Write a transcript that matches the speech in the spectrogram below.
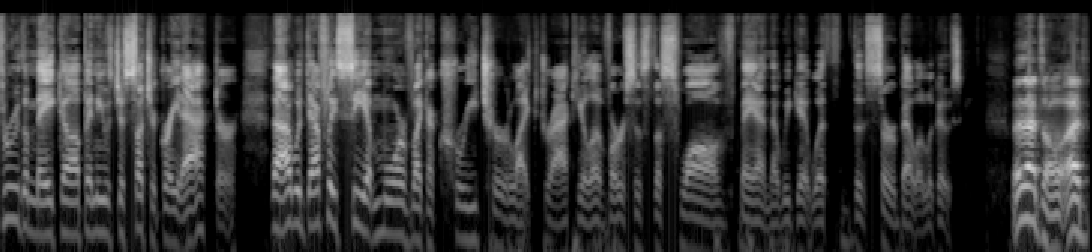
through the makeup, and he was just such a great actor that I would definitely see it more of like a creature like Dracula versus the suave man that we get with the Sir Bela Lugosi. But that's all. I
